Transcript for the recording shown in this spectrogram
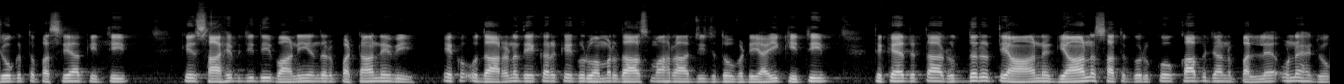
ਯੁੱਗ ਤਪੱਸਿਆ ਕੀਤੀ ਕਿ ਸਾਹਿਬ ਜੀ ਦੀ ਬਾਣੀ ਅੰਦਰ ਭੱਟਾਂ ਨੇ ਵੀ ਇੱਕ ਉਦਾਹਰਣ ਦੇ ਕਰਕੇ ਗੁਰੂ ਅਮਰਦਾਸ ਮਹਾਰਾਜ ਜੀ ਜਦੋਂ ਵਡਿਆਈ ਕੀਤੀ ਤੇ ਕਹਿ ਦਿੱਤਾ, ਰੁਦਰ ਧਿਆਨ, ਗਿਆਨ ਸਤਿਗੁਰ ਕੋ, ਕਬ ਜਨ ਭੱਲੇ, ਉਨਹ ਜੋ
